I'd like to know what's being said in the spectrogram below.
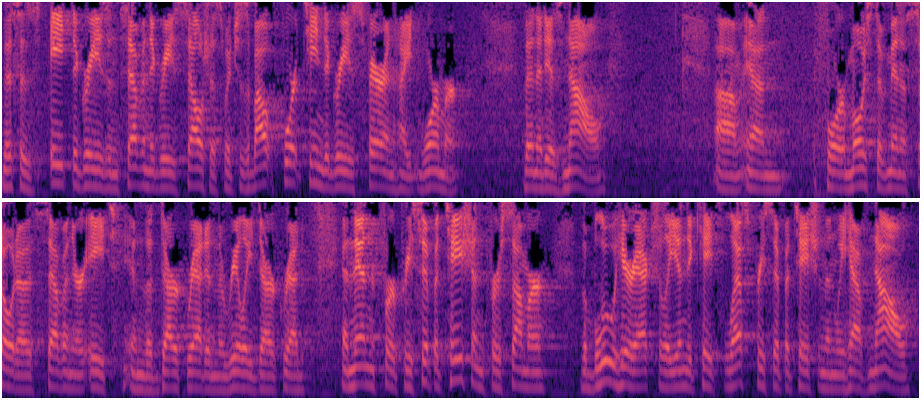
this is 8 degrees and 7 degrees Celsius, which is about 14 degrees Fahrenheit warmer than it is now. Um, and for most of Minnesota, 7 or 8 in the dark red and the really dark red. And then for precipitation for summer, the blue here actually indicates less precipitation than we have now.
